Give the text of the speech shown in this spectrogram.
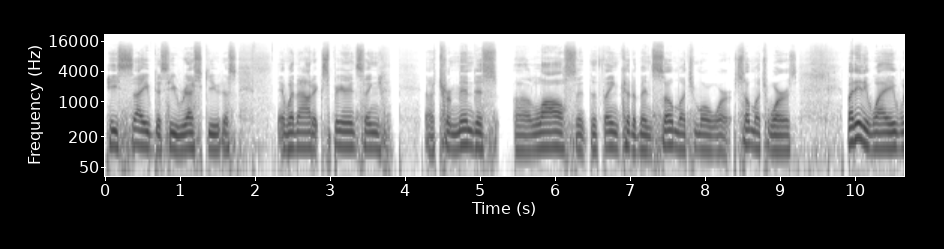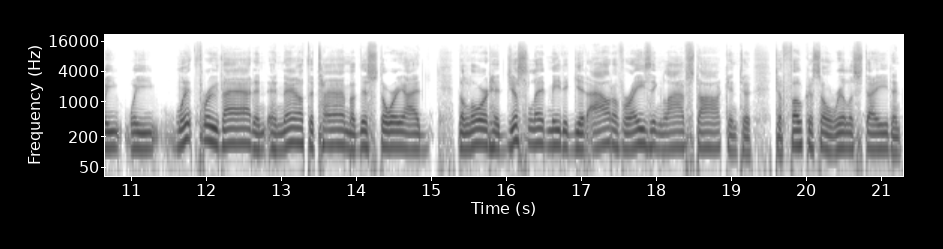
He saved us, He rescued us without experiencing a tremendous uh, loss. The thing could have been so much more worse, so much worse. But anyway, we we went through that, and, and now at the time of this story, I the Lord had just led me to get out of raising livestock and to to focus on real estate, and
